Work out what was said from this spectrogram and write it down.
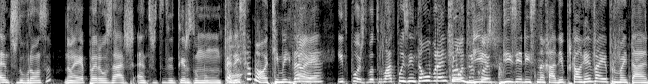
antes do bronze, não é? Para usares antes de teres um, um tom. Espera, isso é uma ótima não ideia. é? E depois, do outro lado, pões então o branco Tu outra cor. dizer isso na rádio porque alguém vai aproveitar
